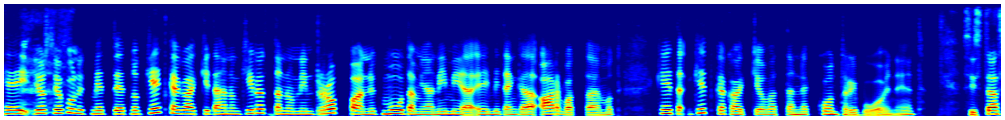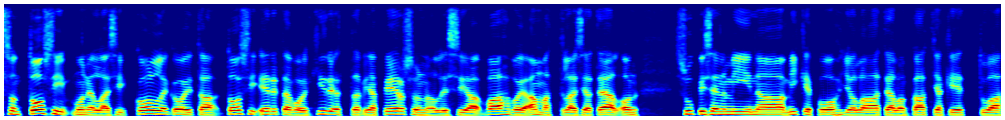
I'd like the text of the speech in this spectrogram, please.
Hei, jos joku nyt miettii, että no ketkä kaikki tähän on kirjoittanut, niin droppaan nyt muutamia nimiä, ei mitenkään arvottaen, mutta keitä, ketkä kaikki ovat tänne kontribuoineet? Siis tässä on tosi monenlaisia kollegoita, tosi eri tavoin kirjoittavia, persoonallisia, vahvoja ammattilaisia. Täällä on Supisen Miinaa, Mike Pohjolaa, täällä on Katja Kettua,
